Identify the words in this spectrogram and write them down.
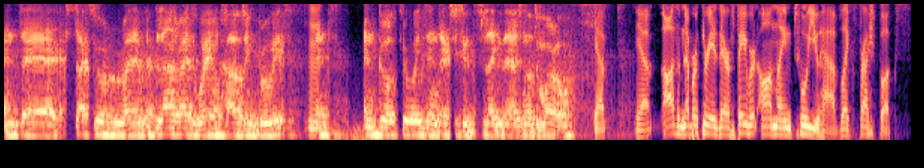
and uh, structure a, a plan right away on how to improve it and and go through it and execute like there is no tomorrow. Yep. Yep. Awesome. Number three. Is there a favorite online tool you have, like FreshBooks?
